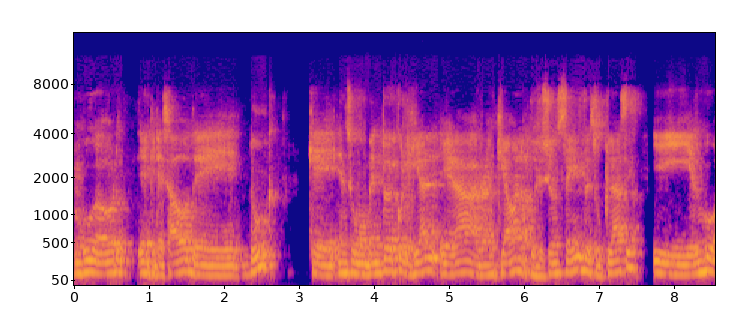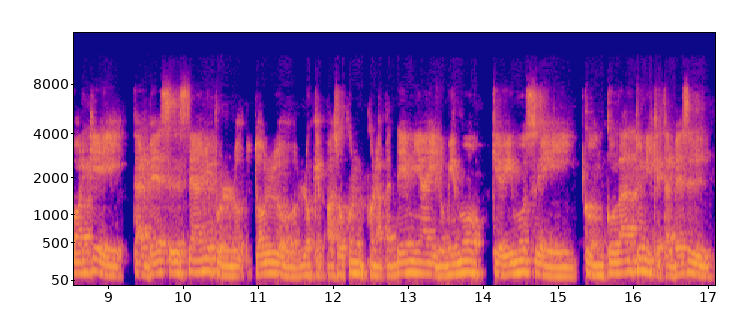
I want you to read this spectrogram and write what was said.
un jugador egresado de Duke que en su momento de colegial era rankeado en la posición 6 de su clase y es un jugador que tal vez este año por todo lo, lo, que pasó con, con, la pandemia y lo mismo que vimos eh, con Cole Anthony, que tal vez el,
